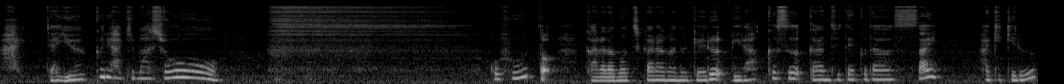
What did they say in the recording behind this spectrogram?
はいじゃあゆっくり吐きましょう。こうふーっと体の力が抜けるリラックス感じてください。吐き切る？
